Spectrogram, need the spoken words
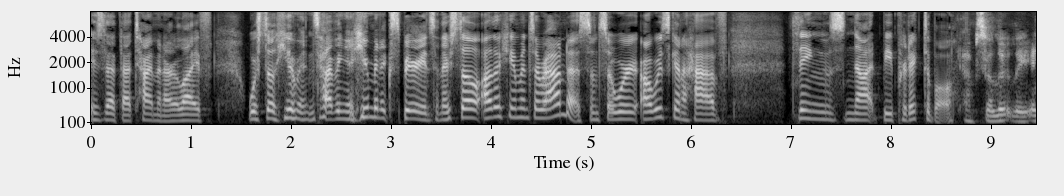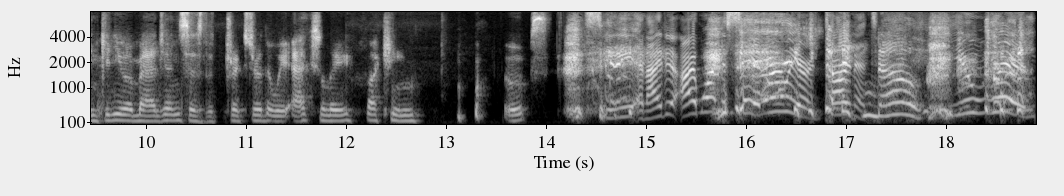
is at that time in our life, we're still humans having a human experience, and there's still other humans around us, and so we're always going to have things not be predictable. Absolutely. And can you imagine, says the trickster, that we actually fucking Oops. See, and I did, I wanted to say it earlier. Darn it. No. You win.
